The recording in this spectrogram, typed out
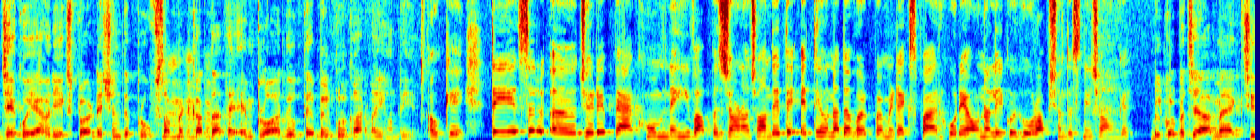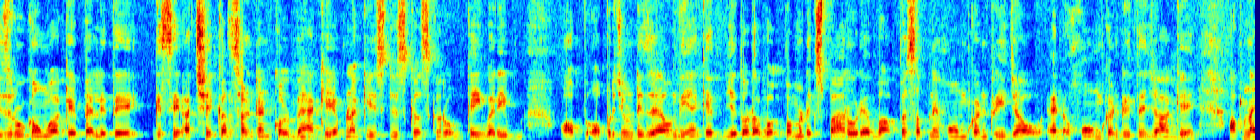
ਜੇ ਕੋਈ ਇਹੋ ਜਿਹੀ ਐਕਸਪਲੋਇਟੇਸ਼ਨ ਦੇ ਪ੍ਰੂਫ ਸਬਮਿਟ ਕਰਦਾ ਤੇ EMPLOYER ਦੇ ਉੱਤੇ ਬਿਲਕੁਲ ਕਾਰਵਾਈ ਹੁੰਦੀ ਹੈ। ਓਕੇ ਤੇ ਸਰ ਜਿਹੜੇ ਬੈਕ ਹੋਮ ਨਹੀਂ ਵਾਪਸ ਜਾਣਾ ਚਾਹੁੰਦੇ ਤੇ ਇੱਥੇ ਉਹਨਾਂ ਦਾ ਵਰਕ ਪਰਮਿਟ ਐਕਸਪਾਇਰ ਹੋ ਰਿਹਾ ਉਹਨਾਂ ਲਈ ਕੋਈ ਹੋਰ ਆਪਸ਼ਨ ਦੱਸਣੀ ਚਾਹੋਗੇ? ਬਿਲਕੁਲ ਬੱਚਾ ਮੈਂ ਇੱਕ ਚੀਜ਼ ਜ਼ਰੂਰ ਕਹੂੰਗਾ ਕਿ ਪਹਿਲੇ ਤੇ ਕਿਸੇ ਅੱਛੇ ਕੰਸਲਟੈਂਟ ਕੋਲ ਬੈਠ ਕੇ ਆਪਣਾ ਕੇਸ ਡਿਸਕਸ ਕਰੋ। ਕਈ ਵਾਰੀ ਅਪਰਚੂਨਿਟੀਜ਼ ਇਹ ਹੁੰਦੀਆਂ ਕਿ ਜੇ ਤੁਹਾਡਾ ਵਰਕ ਪਰਮਿਟ ਐਕਸਪਾਇਰ ਹੋ ਰਿਹਾ ਵਾਪਸ ਆਪਣੇ ਹੋਮ ਕੰਟਰੀ ਜਾਓ ਐਂਡ ਹੋਮ ਕੰਟਰੀ ਤੇ ਜਾ ਕੇ ਆਪਣਾ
